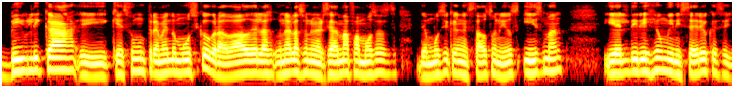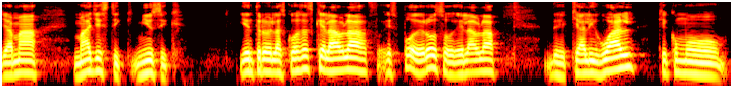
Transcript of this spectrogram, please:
bíblica y que es un tremendo músico graduado de una de las universidades más famosas de música en Estados Unidos, Eastman, y él dirige un ministerio que se llama Majestic Music. Y entre las cosas que él habla es poderoso, él habla de que al igual que como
